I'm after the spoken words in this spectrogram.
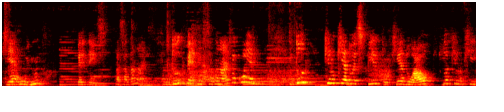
que é ruim, pertence a Satanás. E tudo que pertence a Satanás vai com ele. E tudo aquilo que é do Espírito, que é do alto, tudo aquilo que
